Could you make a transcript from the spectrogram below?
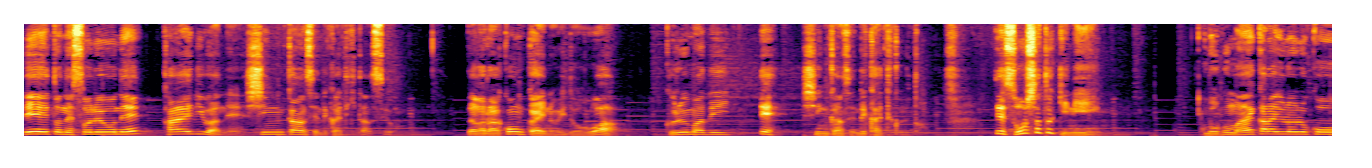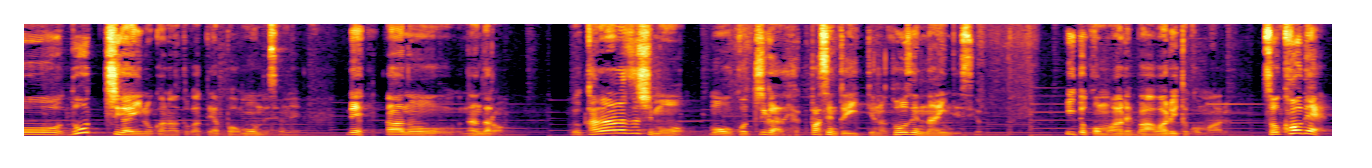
えーとねそれをね帰りはね新幹線で帰ってきたんですよ。だから今回の移動は車で行って新幹線で帰ってくると。でそうした時に僕前からいろいろこうどっちがいいのかなとかってやっぱ思うんですよね。であのなんだろう。必ずしももうこっちが100%いいっていうのは当然ないんですよ。いいとこもあれば悪いとこもある。そこで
